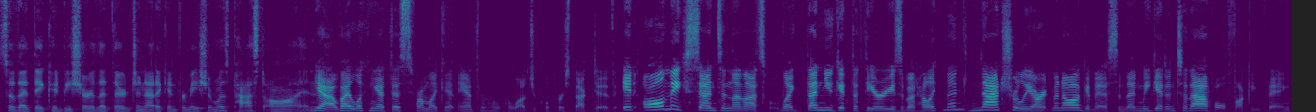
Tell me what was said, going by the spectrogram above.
so that they could be sure that their genetic information was passed on. Yeah, by looking at this from like an anthropological perspective, it all makes sense, and then that's like then you get the theories about how like men naturally aren't monogamous, and then we get into that whole fucking thing.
